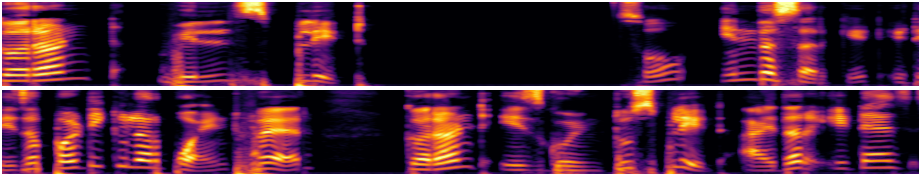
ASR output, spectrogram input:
current will split so in the circuit, it is a particular point where current is going to split. Either it has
